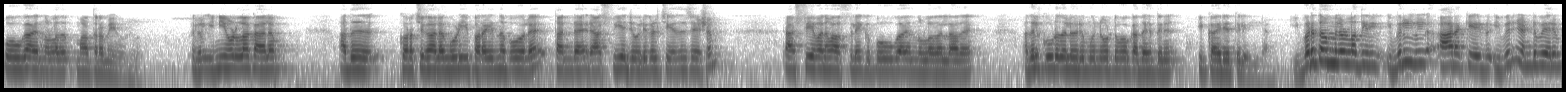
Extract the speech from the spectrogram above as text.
പോവുക എന്നുള്ളത് മാത്രമേ ഉള്ളൂ. ഇനിയുള്ള കാലം അത് കുറച്ചു കാലം കൂടി ഈ പറയുന്ന പോലെ തന്റെ രാഷ്ട്രീയ ജോലികൾ ചെയ്ത ശേഷം രാഷ്ട്രീയ വനവാസത്തിലേക്ക് പോവുക എന്നുള്ളതല്ലാതെ അതിൽ കൂടുതൽ ഒരു മുന്നോട്ട് പോക്ക് അദ്ദേഹത്തിന് ഇക്കാര്യത്തിലില്ല. ഇവർ തമ്മിലുള്ളതിൽ ഇവരിൽ ആരൊക്കെ ഇവർ രണ്ടുപേരും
